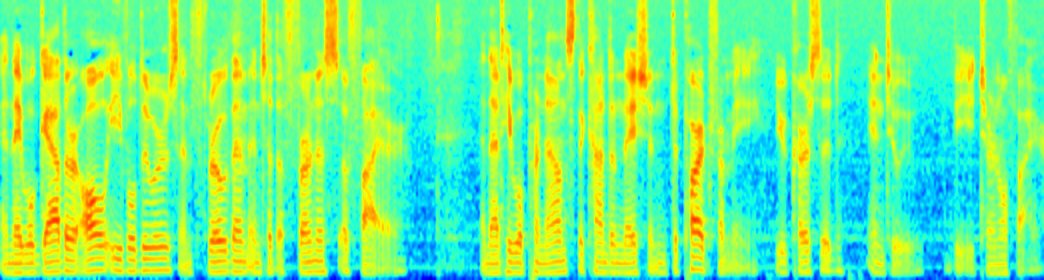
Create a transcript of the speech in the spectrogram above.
and they will gather all evildoers and throw them into the furnace of fire, and that he will pronounce the condemnation, Depart from me, you cursed, into the eternal fire.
